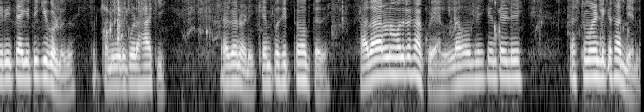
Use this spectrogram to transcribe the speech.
ಈ ರೀತಿಯಾಗಿ ತಿಕ್ಕಿಕೊಳ್ಳೋದು. ಸ್ವಲ್ಪ ನೀರು ಕೂಡ ಹಾಕಿ. ಆಗ ನೋಡಿ, ಕೆಂಪು ಸಿಪ್ಪೆ ಹೋಗ್ತದೆ. ಸಾಧಾರಣ ಹೋದರೆ ಸಾಕು, ಎಲ್ಲ ಹೋಗಲಿಕ್ಕೆ ಅಂತೇಳಿ ಅಷ್ಟು ಮಾಡಲಿಕ್ಕೆ ಸಾಧ್ಯ ಇಲ್ಲ.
